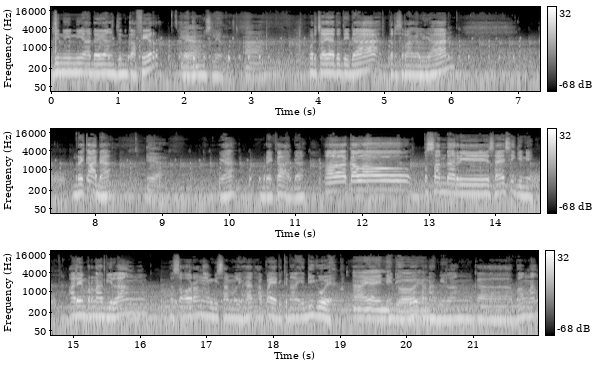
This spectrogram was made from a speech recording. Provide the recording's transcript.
jin ini ada yang jin kafir ada Ya. jin muslim Ah, percaya atau tidak terserah kalian mereka ada. Iya. ya mereka ada. Eh, kalau pesan dari saya sih gini ada yang pernah bilang seseorang yang bisa melihat apa ya dikenal Edigo ya? Ah ya ini Edigo kok. pernah bilang ke Bang Nang.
